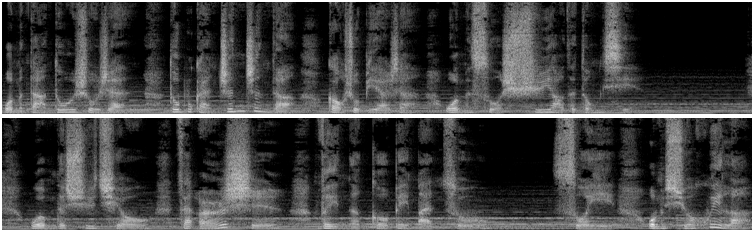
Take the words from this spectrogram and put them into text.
我们大多数人都不敢真正的告诉别人我们所需要的东西。我们的需求在儿时未能够被满足，所以我们学会了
